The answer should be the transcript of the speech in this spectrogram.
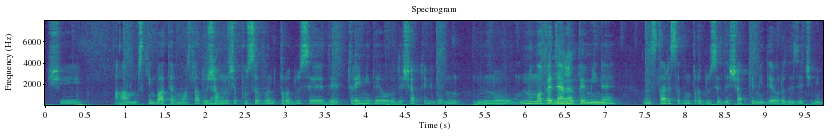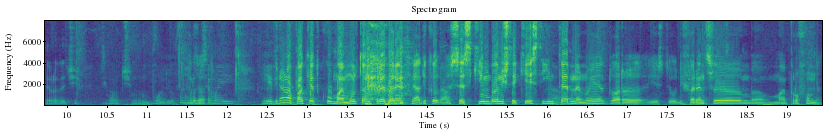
și am schimbat termostatul Da. și am început să vând produse de 3000 de euro, de 7000 de euro. Nu, nu, nu mă vedeam Da. eu pe mine în stare să vând produse de 7000 de euro, de 10.000 de euro, de 5. Zic, "Mă, ce nu vând, eu vând Exact. produse mai ieftine. Vine la pachet cu mai multă încredere în tine, adică Da. se schimbă niște chestii Da. interne, nu e doar, este o diferență uh, mai profundă.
